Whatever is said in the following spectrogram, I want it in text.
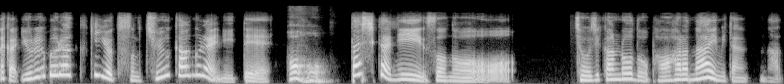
なんか、ゆるブラック企業ってその中間ぐらいにいて、ほうほ確かに、その、長時間労働パワハラないみたいな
